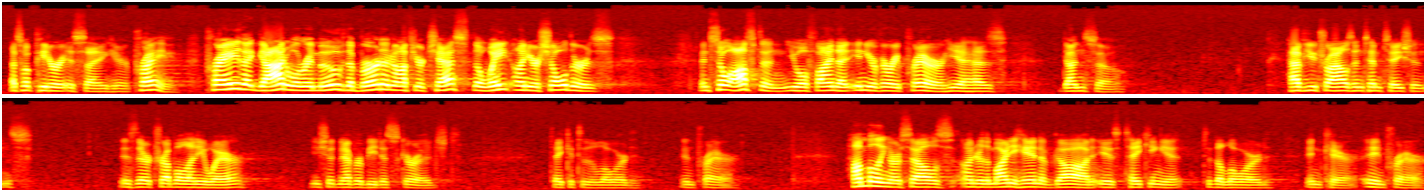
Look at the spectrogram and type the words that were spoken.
That's what Peter is saying here. Pray. Pray that God will remove the burden off your chest, the weight on your shoulders. And so often you will find that in your very prayer, He has done so. Have you trials and temptations? Is there trouble anywhere? You should never be discouraged. Take it to the Lord in prayer. Humbling ourselves under the mighty hand of God is taking it to the Lord in care, in prayer.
